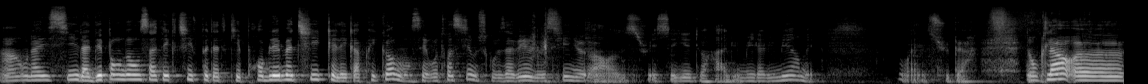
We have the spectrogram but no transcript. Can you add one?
hein. on a ici la dépendance affective peut-être qui est problématique, les Capricornes, c'est votre signe, parce que vous avez le signe, alors je vais essayer de rallumer la lumière, mais ouais, super. Donc là, euh,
